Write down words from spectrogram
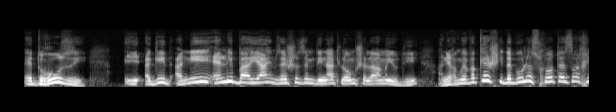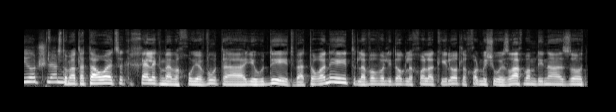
אה, דרוזי, אגיד, אני, אין לי בעיה עם זה שזה מדינת לאום של העם היהודי, אני רק מבקש שידאגו לזכויות האזרחיות שלנו. זאת אומרת, אתה רואה את זה כחלק מהמחויבות היהודית והתורנית, לבוא ולדאוג לכל הקהילות, לכל מי שהוא אזרח במדינה הזאת,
